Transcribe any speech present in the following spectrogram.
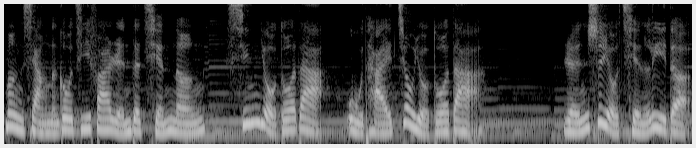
梦想能够激发人的潜能，心有多大，舞台就有多大。人是有潜力的，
